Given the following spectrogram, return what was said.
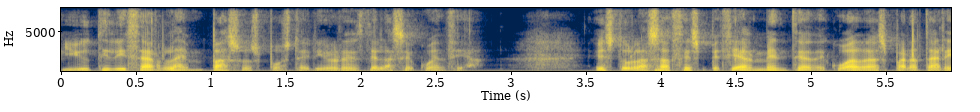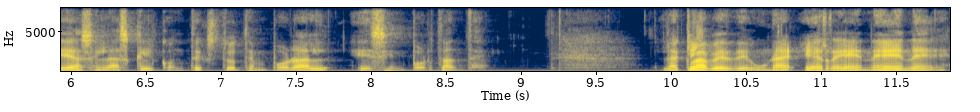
y utilizarla en pasos posteriores de la secuencia. Esto las hace especialmente adecuadas para tareas en las que el contexto temporal es importante. La clave de una RNN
